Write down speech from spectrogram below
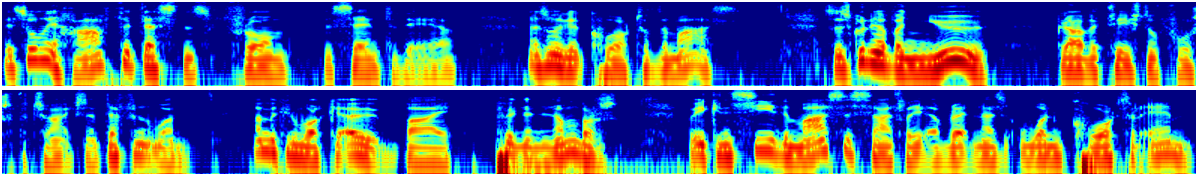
It's only half the distance from the centre of the Earth and it's only got a quarter of the mass. So it's going to have a new gravitational force of attraction, a different one. And we can work it out by putting in the numbers. But you can see the mass of the satellite I've written as 1 quarter m.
